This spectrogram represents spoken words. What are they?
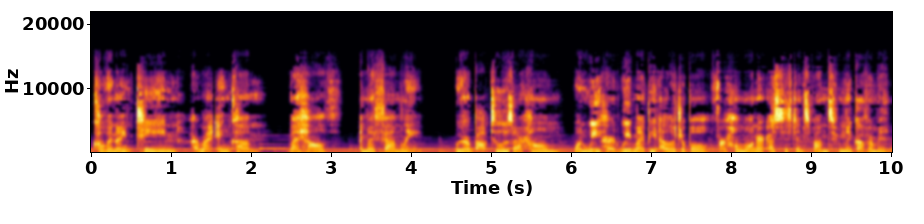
COVID-19 hurt my income, my health, and my family. We were about to lose our home when we heard we might be eligible for homeowner assistance funds from the government.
